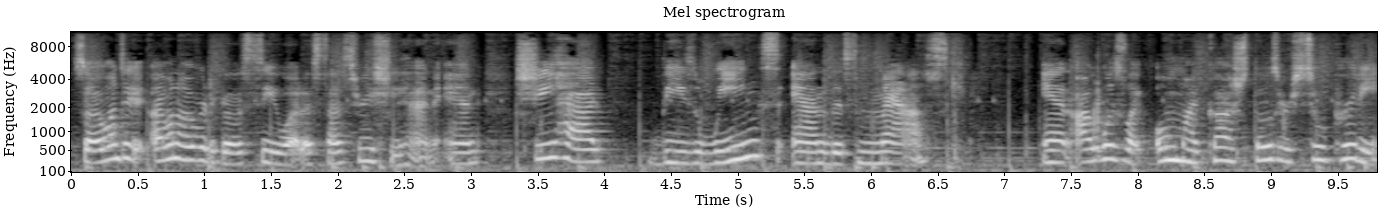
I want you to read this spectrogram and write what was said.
So I went to I went over to go see what accessories she had, and she had these wings and this mask, and I was like, oh my gosh, those are so pretty.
